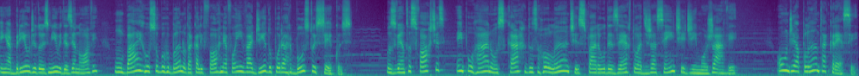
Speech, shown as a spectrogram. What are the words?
Em abril de 2019, um bairro suburbano da Califórnia foi invadido por arbustos secos. Os ventos fortes empurraram os cardos rolantes para o deserto adjacente de Mojave, onde a planta cresce.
